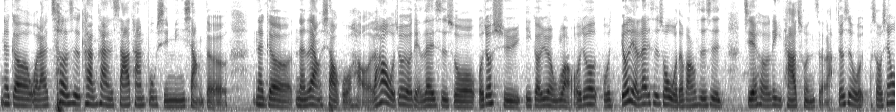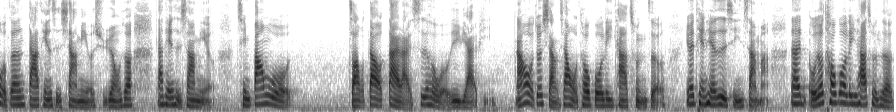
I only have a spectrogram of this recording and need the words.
那个我来测试看看沙滩步行冥想的那个能量效果好了，然后我就有点类似说，我就许一个愿望，我就我有点类似说，我的方式是结合利他存折啦，就是我首先我跟大天使夏米尔许愿，我说大天使夏米尔，请帮我找到带来适合我的 VVIP，然后我就想象我透过利他存折，因为天天日行善嘛，那我就透过利他存折。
